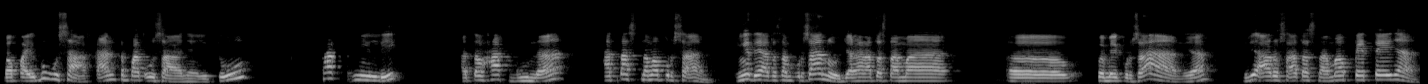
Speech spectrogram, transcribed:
bapak ibu usahakan tempat usahanya itu hak milik atau hak guna atas nama perusahaan. Ingat ya atas nama perusahaan loh, jangan atas nama eh, pemilik perusahaan ya. Jadi harus atas nama PT-nya.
